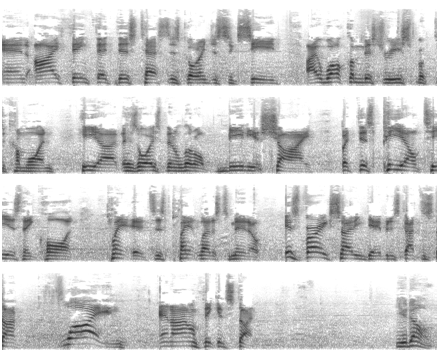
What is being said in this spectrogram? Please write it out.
And I think that this test is going to succeed. I welcome Mr. Easterbrook to come on. He uh, has always been a little media shy, but this PLT, as they call it, plant, it's his plant lettuce tomato, is very exciting, David. It's got the stock flying, and I don't think it's done. You don't?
